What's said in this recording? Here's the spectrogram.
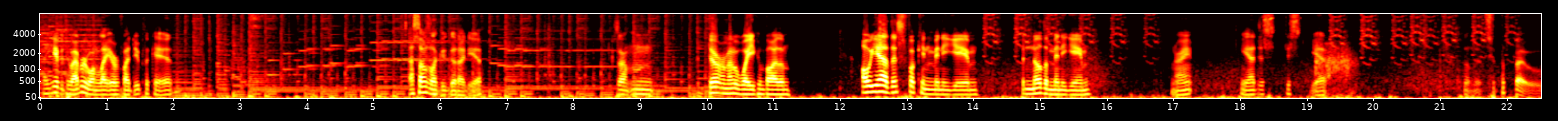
I can give it to everyone later if I duplicate it. That sounds like a good idea. Cause I um, don't remember where you can buy them. Oh yeah, this fucking mini game. Another mini game. Right? Yeah, just, just, yeah. Let's hit the bow.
